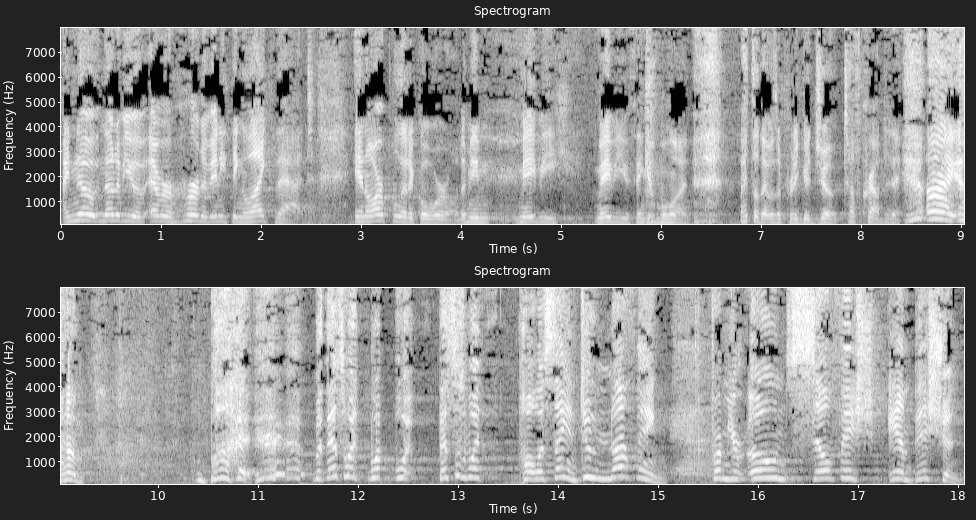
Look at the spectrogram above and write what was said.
I know none of you have ever heard of anything like that in our political world. I mean, maybe maybe you think of one. I thought that was a pretty good joke. Tough crowd today. All right, um, but but that's what what what this is what Paul is saying. Do nothing from your own selfish ambition.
